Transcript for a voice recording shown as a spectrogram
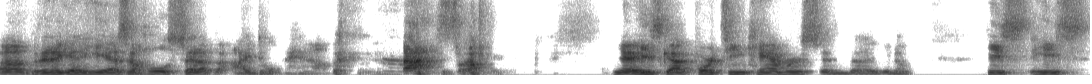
uh, but then again, he has a whole setup that I don't have. so yeah, he's got 14 cameras, and uh, you know, he's he's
